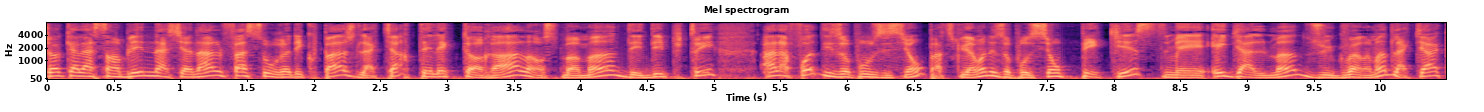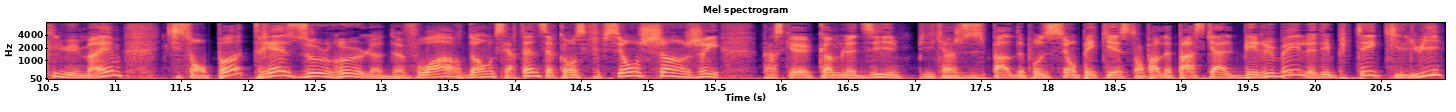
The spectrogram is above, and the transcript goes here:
Choc à l'Assemblée nationale face au redécoupage de la carte électorale en ce moment des députés à la fois des oppositions, particulièrement des oppositions péquistes, mais également du gouvernement de la CAQ lui-même, qui sont pas très heureux là, de voir donc certaines circonscriptions changer. Parce que, comme le dit, puis quand je parle d'opposition péquiste, on parle de Pascal Bérubé, le député qui, lui,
